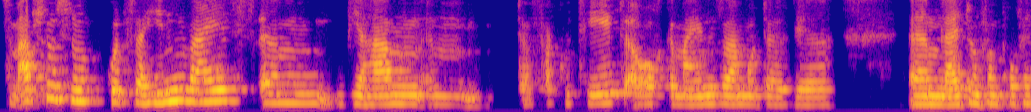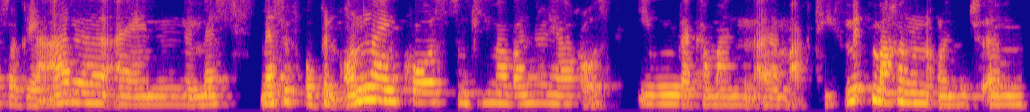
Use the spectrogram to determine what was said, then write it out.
Zum Abschluss ein kurzer Hinweis. Ähm, wir haben in der Fakultät auch gemeinsam unter der ähm, Leitung von Professor Glade einen Massive Open Online-Kurs zum Klimawandel herausgegeben. Da kann man ähm, aktiv mitmachen und ähm,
